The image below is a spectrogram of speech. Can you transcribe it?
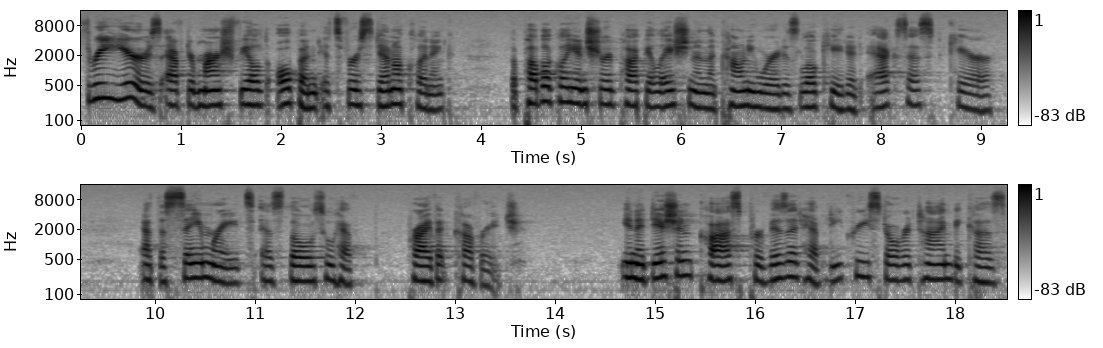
Three years after Marshfield opened its first dental clinic, the publicly insured population in the county where it is located accessed care at the same rates as those who have private coverage. In addition, costs per visit have decreased over time because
